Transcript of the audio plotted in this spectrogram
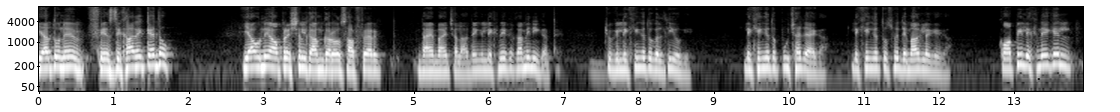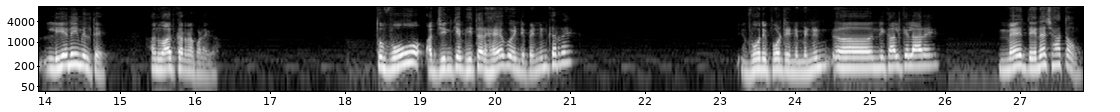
या तो उन्हें फेस दिखा दे, कह दो। या उन्हें ऑपरेशनल काम करो सॉफ्टवेयर दाएँ बाएँ चला देंगे, लिखने का काम ही नहीं करते। क्योंकि लिखेंगे तो गलती होगी। लिखेंगे तो पूछा जाएगा। लिखेंगे तो उसमें दिमाग लगेगा। कॉपी लिखने के लिए नहीं मिलते। अनुवाद करना पड़ेगा। तो वो जिनके भीतर है, वो इंडिपेंडेंट कर रहे हैं। वो रिपोर्ट इंडिपेंडेंट निकाल के ला रहे हैं। मैं देना चाहता हूँ।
